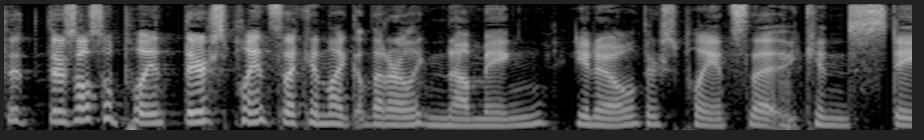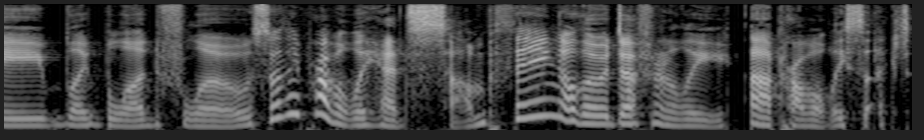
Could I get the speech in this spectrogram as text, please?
Th- There's also plant. There's plants that can like that are like numbing. You know, there's plants that can stay like blood flow. So they probably had something, although it definitely uh, probably sucked.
